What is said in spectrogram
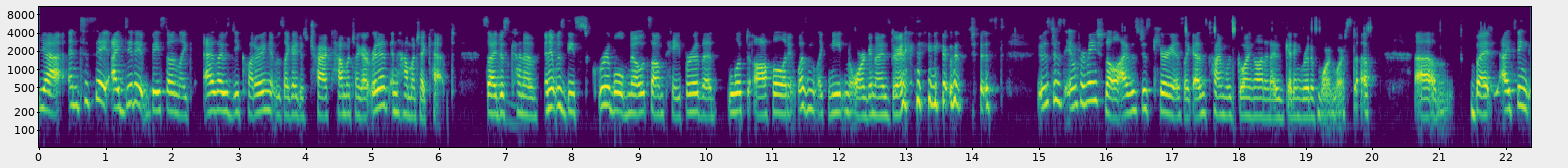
Yeah, and to say I did it based on like as I was decluttering, it was like I just tracked how much I got rid of and how much I kept. So I just mm. kind of, and it was these scribbled notes on paper that looked awful, and it wasn't like neat and organized or anything. It was just, it was just informational. I was just curious, like as time was going on, and I was getting rid of more and more stuff. Um, but I think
